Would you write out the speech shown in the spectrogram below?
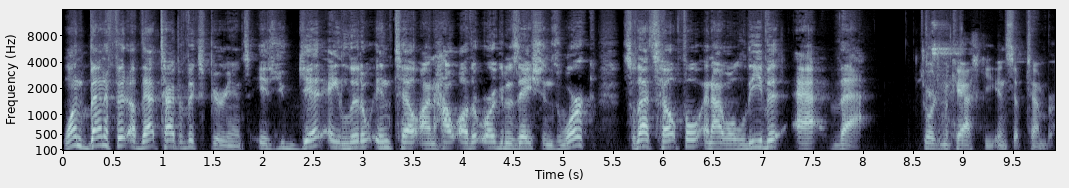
One benefit of that type of experience is you get a little intel on how other organizations work. So that's helpful. And I will leave it at that. George McCaskey in September.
